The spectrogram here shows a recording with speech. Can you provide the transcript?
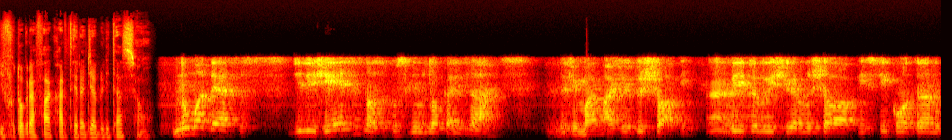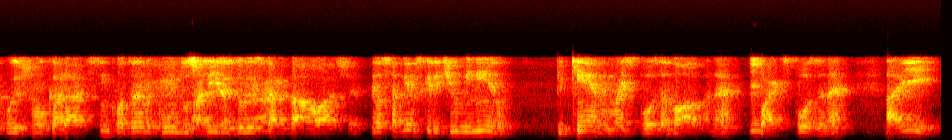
de fotografar a carteira de habilitação. Numa dessas diligências, nós conseguimos localizar imagens do shopping. Ah. Vitor Luiz chegando no shopping, se encontrando com o Wilson Carato, se encontrando com um dos Olha filhos do Luiz Carlos da Rocha. Nós sabíamos que ele tinha um menino pequeno, uma esposa nova, né? Hum. Quarta esposa, né? Aí,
